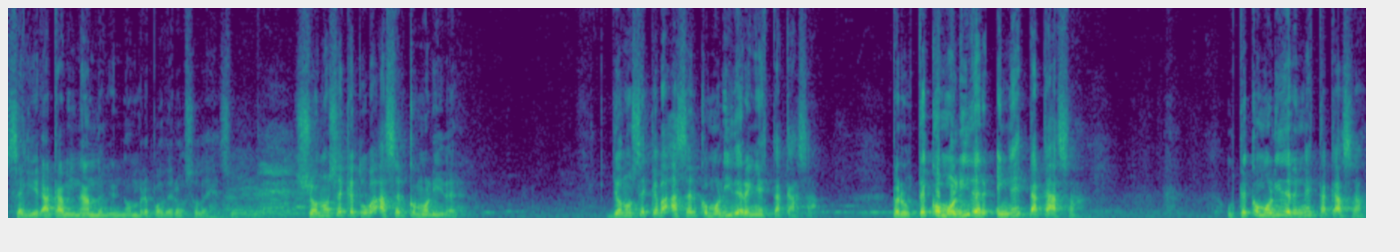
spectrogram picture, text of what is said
seguirá caminando en el nombre poderoso de Jesús. Yo no sé qué tú vas a hacer como líder. Yo no sé qué vas a hacer como líder en esta casa. Pero usted como líder en esta casa, usted como líder en esta casa,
